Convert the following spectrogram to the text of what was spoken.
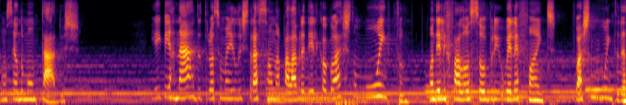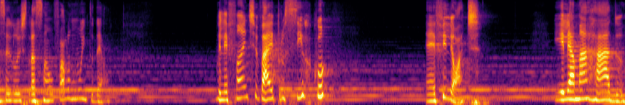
vão sendo montados. E aí Bernardo trouxe uma ilustração na palavra dele que eu gosto muito, quando ele falou sobre o elefante. Gosto muito dessa ilustração, eu falo muito dela. O elefante vai para o circo é, filhote e ele é amarrado,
